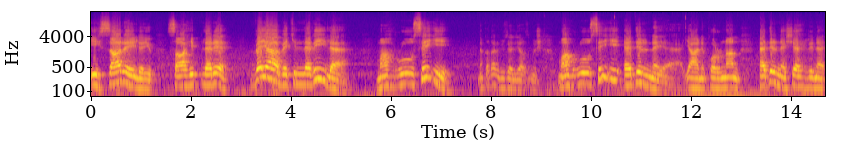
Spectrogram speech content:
ihsar eyleyip sahipleri veya vekilleriyle mahruse-i ne kadar güzel yazmış. Mahruse-i Edirne'ye yani korunan Edirne şehrine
